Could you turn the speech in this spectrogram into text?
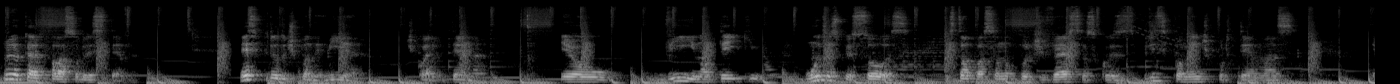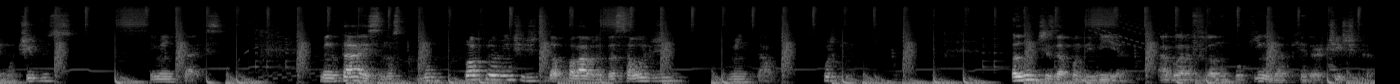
Por que eu quero falar sobre esse tema? Nesse período de pandemia, de quarentena, eu vi e notei que muitas pessoas estão passando por diversas coisas, principalmente por temas emotivos e mentais. Mentais, propriamente dito da palavra, da saúde mental. Por quê? Antes da pandemia, agora falando um pouquinho da carreira artística,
